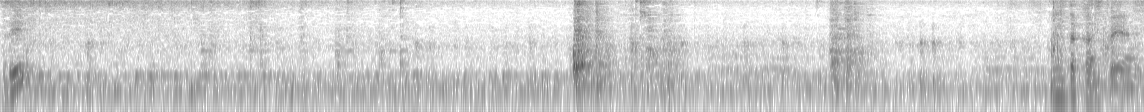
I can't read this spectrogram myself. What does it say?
అది అంత కలిపేయాలి.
